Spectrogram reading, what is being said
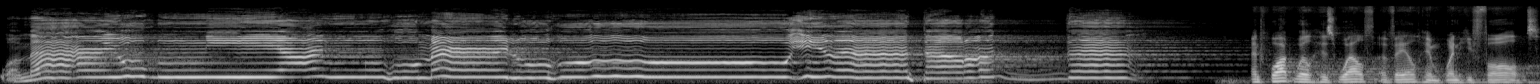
وما يغني عنه ماله إذا تردى And what will his wealth avail him when he falls?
